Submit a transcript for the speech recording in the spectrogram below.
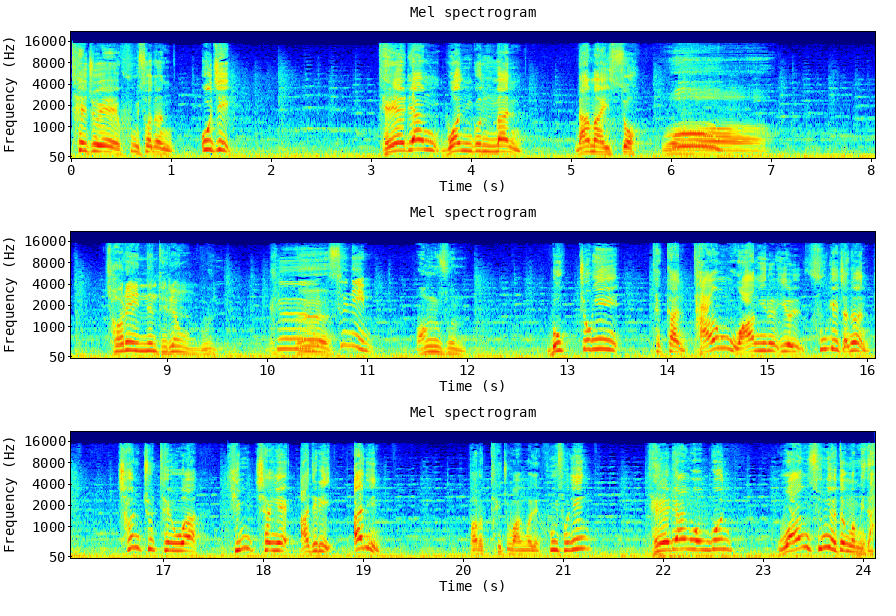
태조의 후손은 오직 대량 원군만 남아 있어. 와 절에 있는 대령원군. 그 네. 스님 왕순. 목종이 택한 다음 왕위를 이을 후계자는 천추태후와 김창의 아들이 아닌 바로 태조 왕건의 후손인 대량 원군 왕순이었던 겁니다.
